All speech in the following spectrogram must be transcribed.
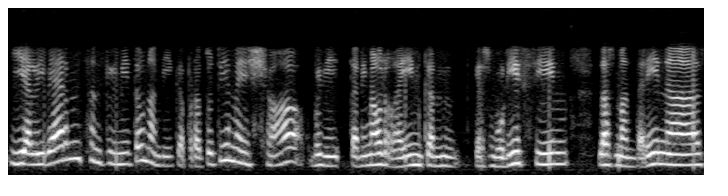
i a l'hivern se'ns limita una mica, però tot i amb això, vull dir, tenim el raïm, que, que és boníssim, les mandarines,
